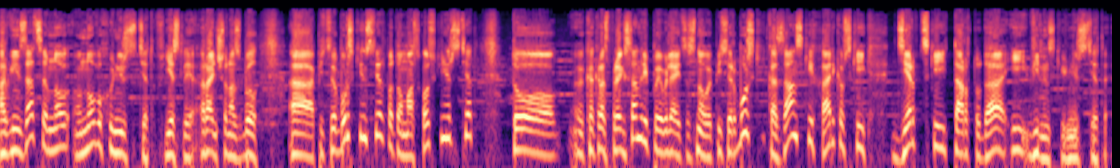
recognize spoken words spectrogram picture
организация новых университетов. Если раньше у нас был а, Петербургский университет, потом Московский университет, то э, как раз при Александре появляется снова Петербургский, Казанский, Харьковский, Дербцкий, Тарту, да, и Виленский университеты.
